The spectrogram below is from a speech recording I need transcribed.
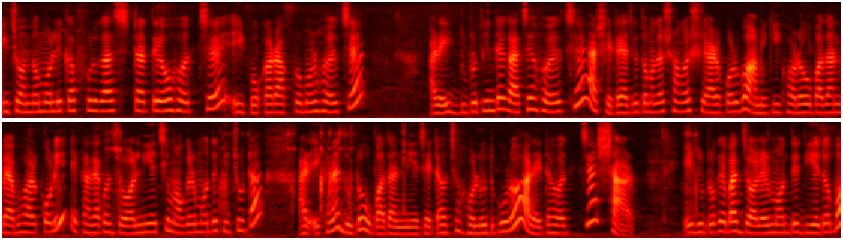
এই চন্দ্রমল্লিকা ফুল গাছটাতেও হচ্ছে, এই পোকার আক্রমণ হয়েছে, আর এই দুটো তিনটে গাছে হয়েছে, আর সেটাই আজকে তোমাদের সঙ্গে শেয়ার করব। আমি কি ঘরোয়া উপাদান ব্যবহার করি? এখানে দেখো, জল নিয়েছি মগের মধ্যে কিছুটা, আর এখানে দুটো উপাদান নিয়েছে, এটা হচ্ছে হলুদ গুঁড়ো আর এটা হচ্ছে সার এই দুটোকে এবার জলের মধ্যে দিয়ে দেবো,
